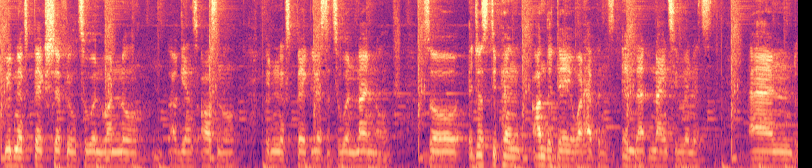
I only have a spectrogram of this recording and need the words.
we didn't expect Sheffield to win one 0 against Arsenal. We didn't expect Leicester to win nine 0 so it just depends on the day what happens in that 90 minutes. And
